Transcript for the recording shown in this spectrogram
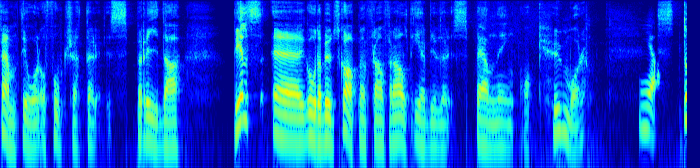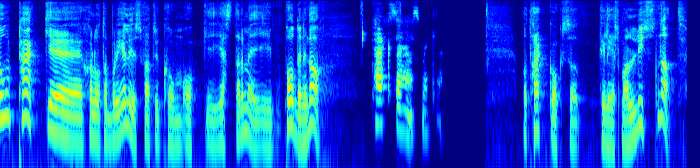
50 år och fortsätter sprida dels eh, goda budskap men framförallt erbjuder spänning och humor. Ja. Stort tack eh, Charlotta Borelius för att du kom och gästade mig i podden idag. Tack så hemskt mycket. Och tack också till er som har lyssnat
